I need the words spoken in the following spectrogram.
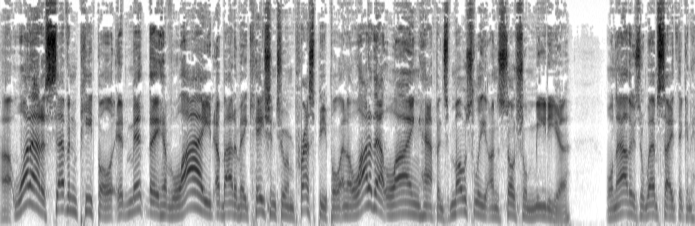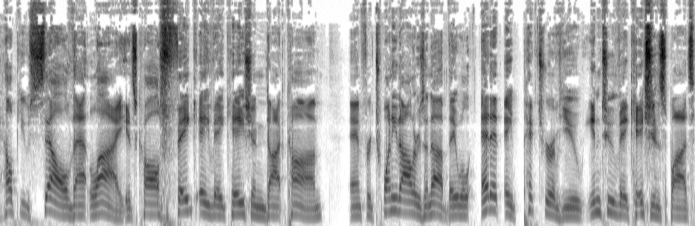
Uh, one out of seven people admit they have lied about a vacation to impress people, and a lot of that lying happens mostly on social media. Well, now there's a website that can help you sell that lie. It's called fakeavacation.com. And for $20 and up, they will edit a picture of you into vacation spots,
